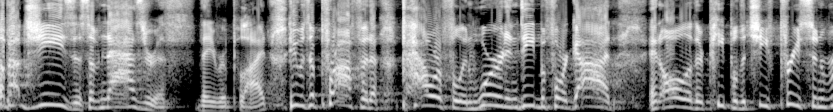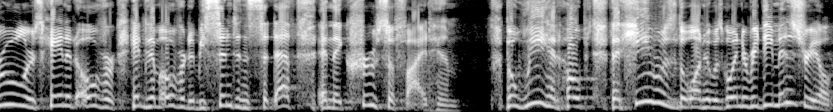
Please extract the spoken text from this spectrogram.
About Jesus of Nazareth, they replied. He was a prophet, a powerful in word and deed before God and all other people. The chief priests and rulers handed over, handed him over to be sentenced to death, and they crucified him. But we had hoped that he was the one who was going to redeem Israel.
